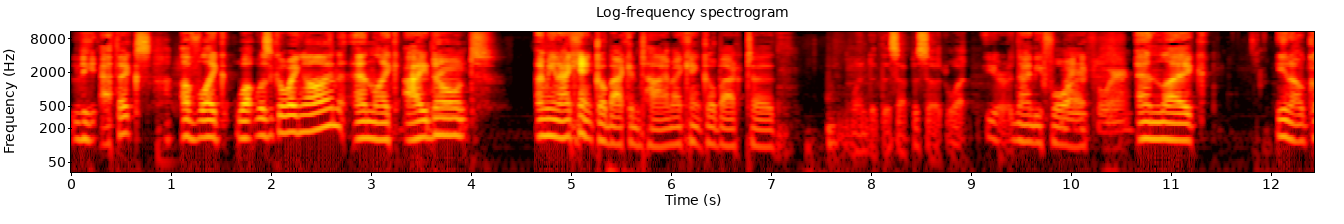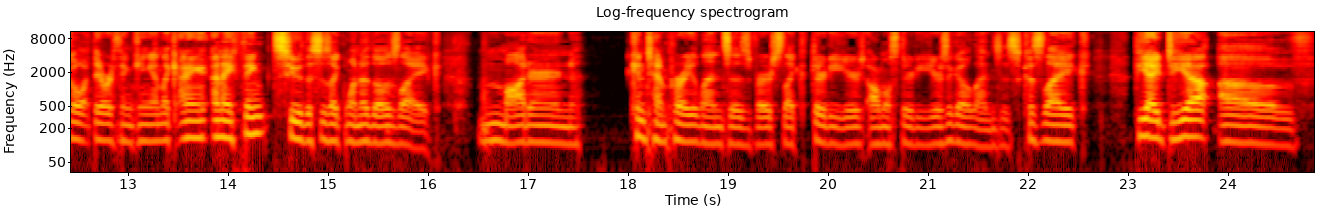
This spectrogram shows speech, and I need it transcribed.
the ethics of like what was going on and like I don't I mean I can't go back in time. I can't go back to when did this episode what year 94 94. and like you know go what they were thinking and like i and i think too this is like one of those like modern contemporary lenses versus like 30 years almost 30 years ago lenses because like the idea of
